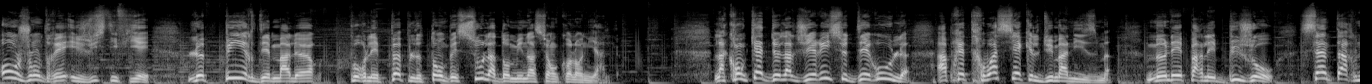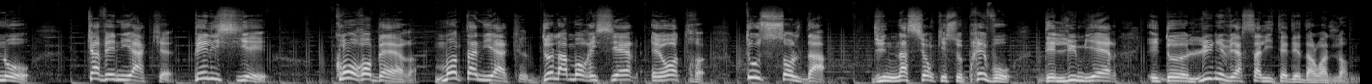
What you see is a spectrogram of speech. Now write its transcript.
engendré et justifié le pire des malheurs pour les peuples tombés sous la domination coloniale. La conquête de l'Algérie se déroule après trois siècles d'humanisme, menés par les Bugeaud, Saint-Arnaud, Cavaignac, Pélissier, Conrobert, Montagnac, de la Mauricière et autres, tous soldats d'une nation qui se prévaut des Lumières et de l'universalité des droits de l'homme.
